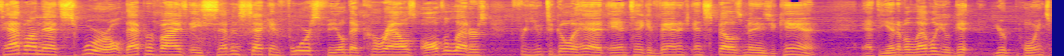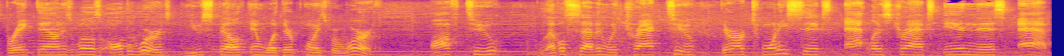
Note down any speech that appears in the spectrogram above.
Tap on that swirl, that provides a 7 second force field that corrals all the letters for you to go ahead and take advantage and spell as many as you can. At the end of a level, you'll get your points breakdown as well as all the words you spelled and what their points were worth. Off to level 7 with track 2, there are 26 Atlas tracks in this app.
